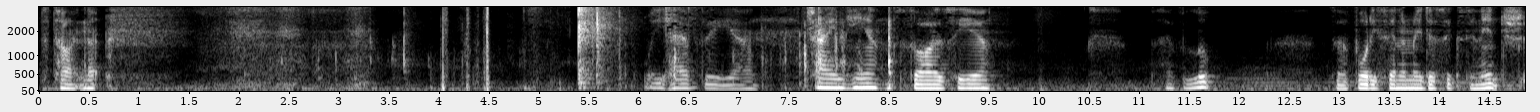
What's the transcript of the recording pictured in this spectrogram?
to tighten it. We have the uh, chain here size here. Have a look it's a 40 centimeter 16 inch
